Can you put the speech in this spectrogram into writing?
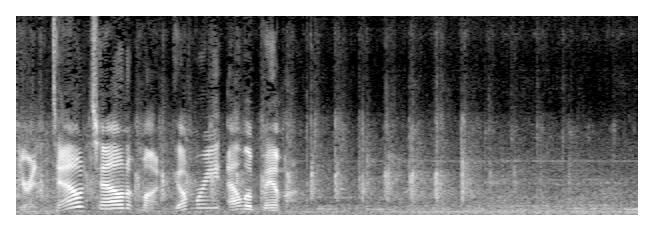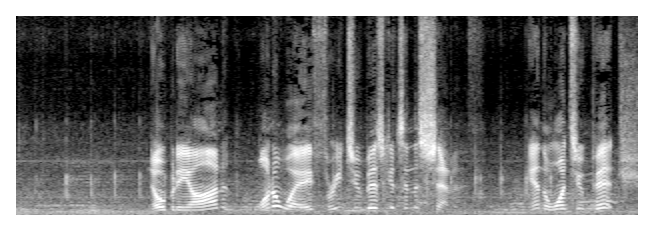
You're in downtown Montgomery, Alabama. Nobody on, one away, 3 2 biscuits in the seventh. And the 1 2 pitch.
